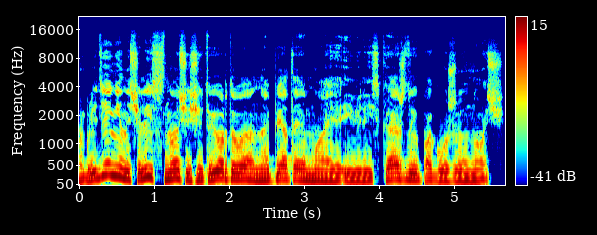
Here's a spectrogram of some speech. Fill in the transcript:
Наблюдения начались с ночи 4 на 5 мая и велись каждую погожую ночь.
